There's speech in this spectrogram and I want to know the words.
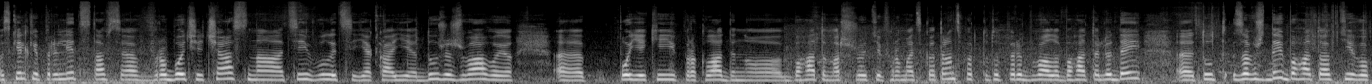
оскільки приліт стався в робочий час на цій вулиці, яка є дуже жвавою. е, По якій прокладено багато маршрутів громадського транспорту. Тут перебувало багато людей. Е, Тут завжди багато автівок,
